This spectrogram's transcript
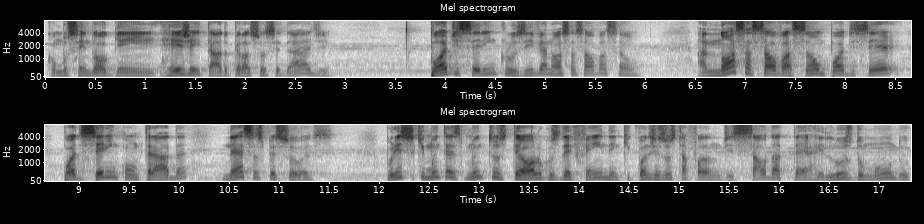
como sendo alguém rejeitado pela sociedade, pode ser inclusive a nossa salvação. A nossa salvação pode ser, pode ser encontrada nessas pessoas. Por isso que muitas, muitos teólogos defendem que quando Jesus está falando de sal da terra e luz do mundo,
